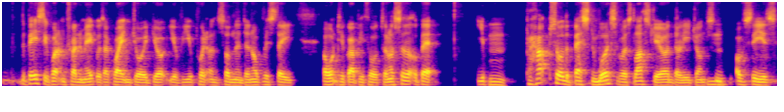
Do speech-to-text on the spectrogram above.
the basic point I'm trying to make was I quite enjoyed your, your viewpoint on Sunderland, and obviously I want to grab your thoughts on us a little bit. You mm perhaps saw the best and worst of us last year under Lee Johnson. Mm. Obviously, his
